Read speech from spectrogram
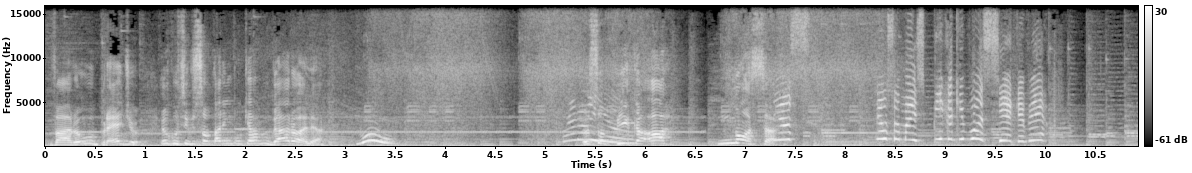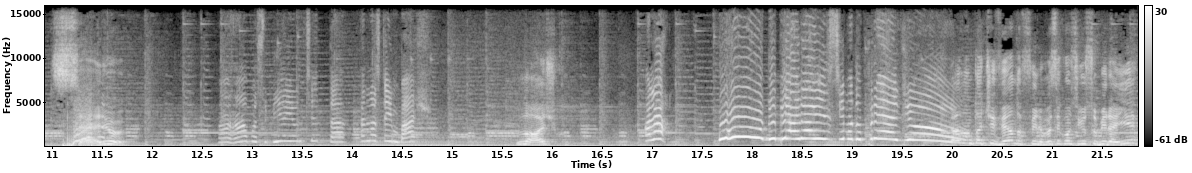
varou o prédio? Eu consigo soltar em qualquer lugar, olha. Uh! Eu sou pica, ó. Nossa! Eu sou mais pica que você, quer ver? Sério? Aham, vou subir aí onde você tá. Ah, nós tá embaixo. Lógico. Uhul, bebê aranha em cima do prédio! Eu não tô te vendo, filho. Você conseguiu subir aí?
